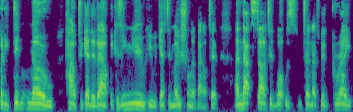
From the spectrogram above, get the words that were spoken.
but he didn't know how to get it out because he knew he would get emotional about it. And that started what was turned out to be a great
